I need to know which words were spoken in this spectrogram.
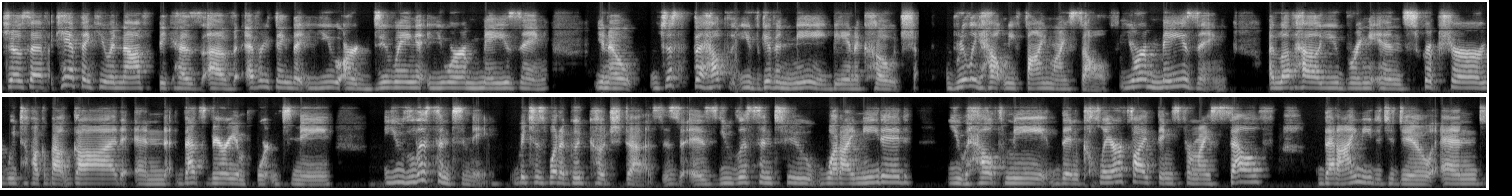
Joseph, I can't thank you enough because of everything that you are doing. You are amazing. You know, just the help that you've given me being a coach really helped me find myself. You're amazing. I love how you bring in scripture. We talk about God, and that's very important to me. You listen to me, which is what a good coach does, is, is you listen to what I needed. You helped me then clarify things for myself that I needed to do and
